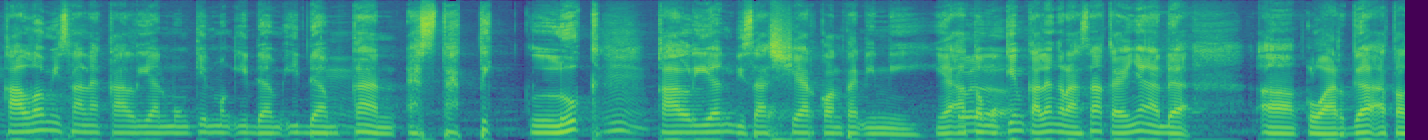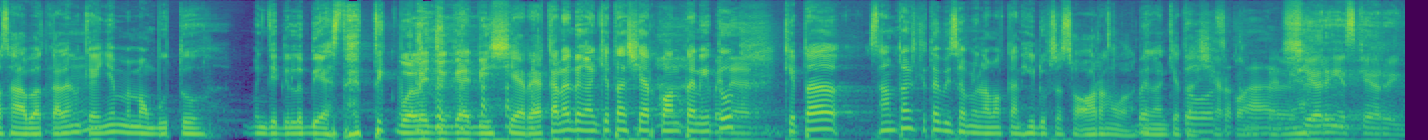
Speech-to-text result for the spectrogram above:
Kalau misalnya kalian mungkin mengidam-idamkan estetik look, kalian bisa share konten ini ya. Atau mungkin kalian ngerasa kayaknya ada uh, keluarga atau sahabat kalian kayaknya memang butuh menjadi lebih estetik boleh juga di share ya karena dengan kita share konten itu Benar. kita sometimes kita bisa menyelamatkan hidup seseorang loh dengan kita Betul share sekali. konten Sharing is caring.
